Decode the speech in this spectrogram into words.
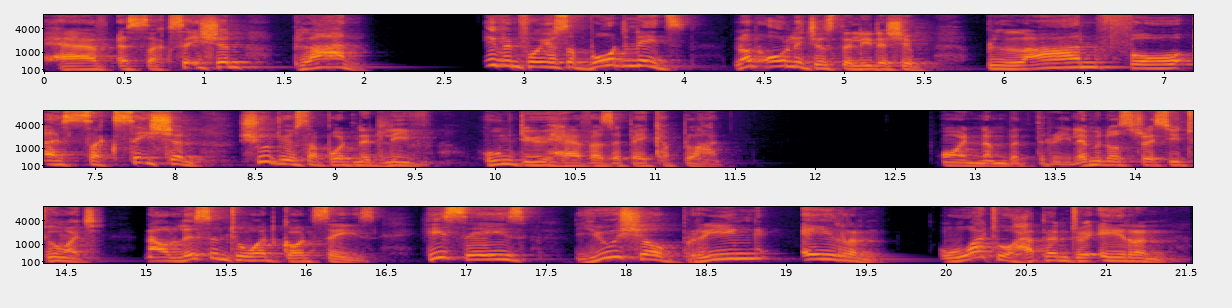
have a succession plan. Even for your subordinates, not only just the leadership, plan for a succession. Should your subordinate leave, whom do you have as a backup plan? Point number three. Let me not stress you too much. Now, listen to what God says. He says, You shall bring Aaron. What will happen to Aaron?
